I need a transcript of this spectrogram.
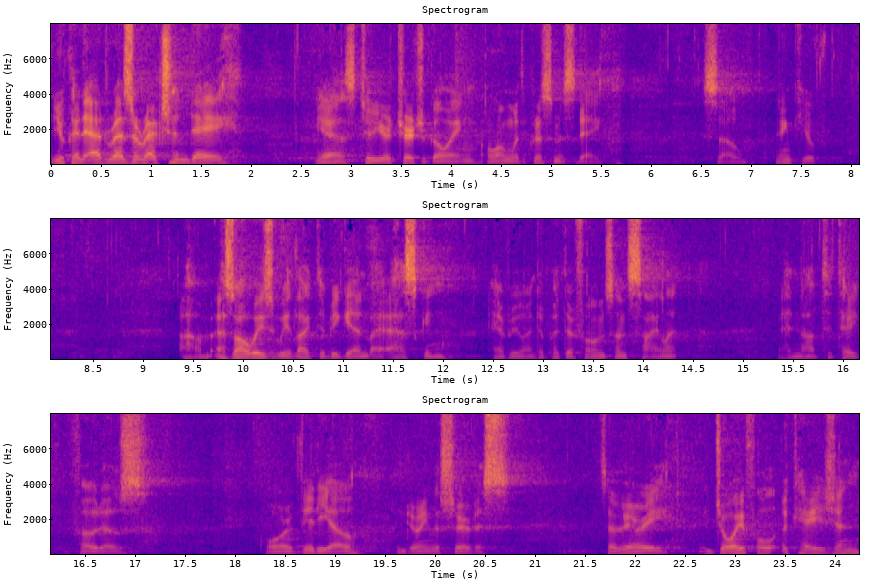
You can add Resurrection Day, yes, to your church going along with Christmas Day. So, thank you. Um, as always, we'd like to begin by asking everyone to put their phones on silent and not to take photos or video during the service. It's a very joyful occasion,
